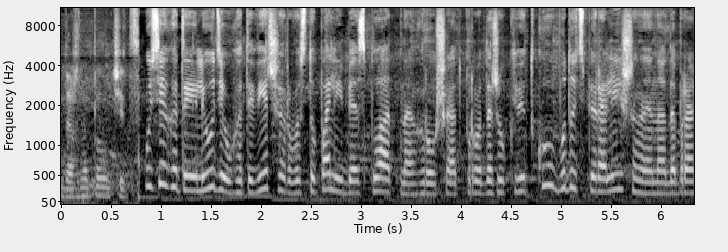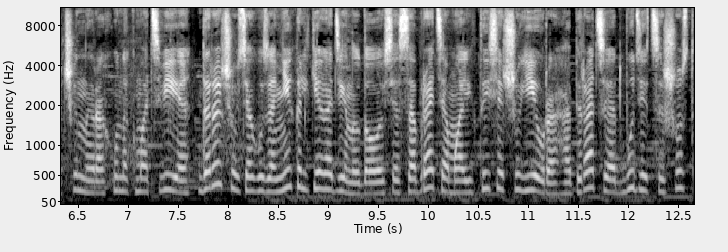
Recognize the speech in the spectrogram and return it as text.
должно получиться. Усе гэтыя людзі ў гэты вечар выступалі бясплатна. Грошы ад продажу квітку будуць пералічаныя на дабрачынны рахунак Мацвея. Дарэчы, усяго за некалькі гадзін удалося сабраць амаль тысячу еўра. Аперацыя адбудзецца 6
